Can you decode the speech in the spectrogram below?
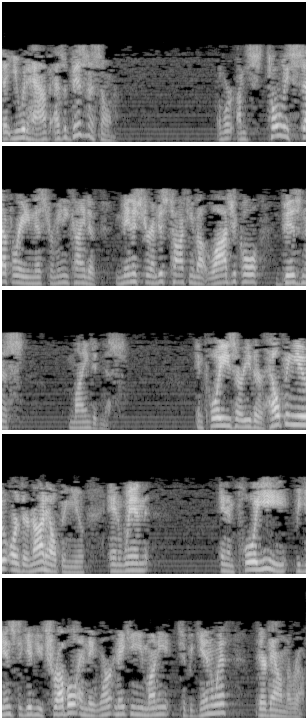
that you would have as a business owner. I'm totally separating this from any kind of ministry. I'm just talking about logical business mindedness. Employees are either helping you or they're not helping you. And when an employee begins to give you trouble and they weren't making you money to begin with, they're down the road.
